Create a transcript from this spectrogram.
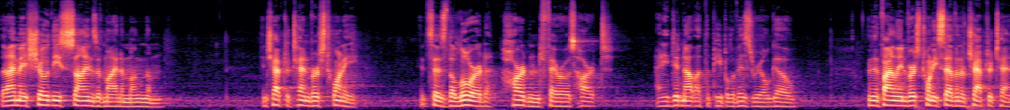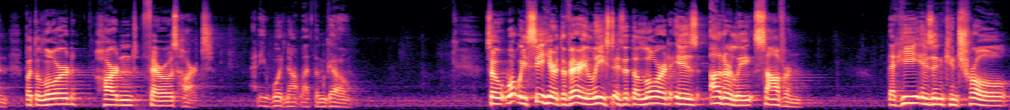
that I may show these signs of mine among them. In chapter 10, verse 20, it says, The Lord hardened Pharaoh's heart, and he did not let the people of Israel go. And then finally, in verse 27 of chapter 10, but the Lord hardened Pharaoh's heart, and he would not let them go. So, what we see here at the very least is that the Lord is utterly sovereign, that he is in control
